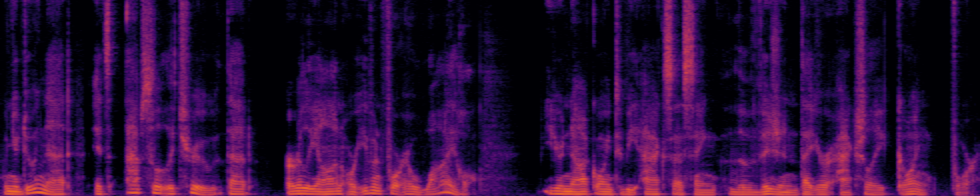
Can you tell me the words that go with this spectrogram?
When you're doing that, it's absolutely true that early on or even for a while, you're not going to be accessing the vision that you're actually going for.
